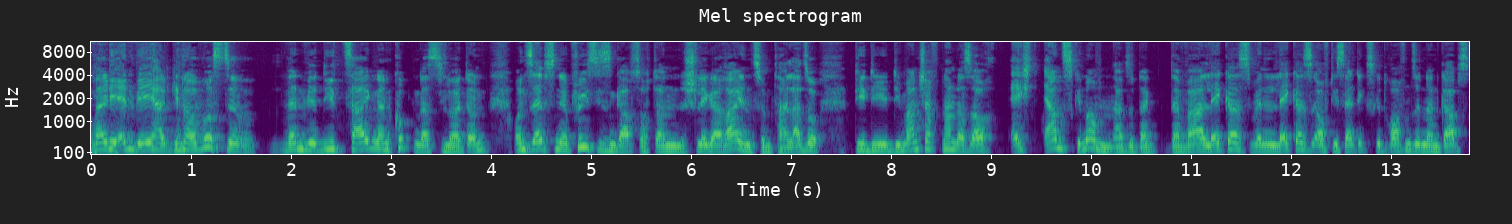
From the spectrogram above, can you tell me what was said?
weil die NBA halt genau wusste, wenn wir die zeigen, dann gucken das die Leute. Und, und selbst in der Preseason gab es auch dann Schlägereien zum Teil. Also die, die, die Mannschaften haben das auch echt ernst genommen. Also da, da war Lakers, wenn Lakers auf die Celtics getroffen sind, dann gab es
